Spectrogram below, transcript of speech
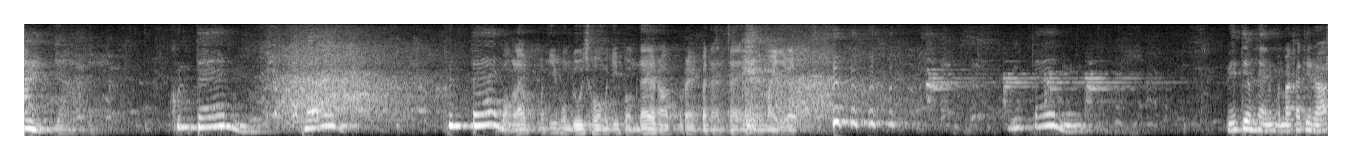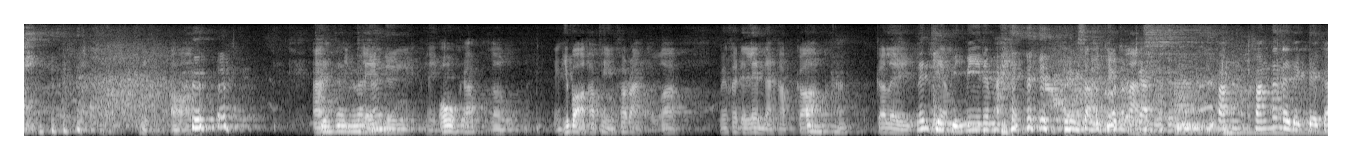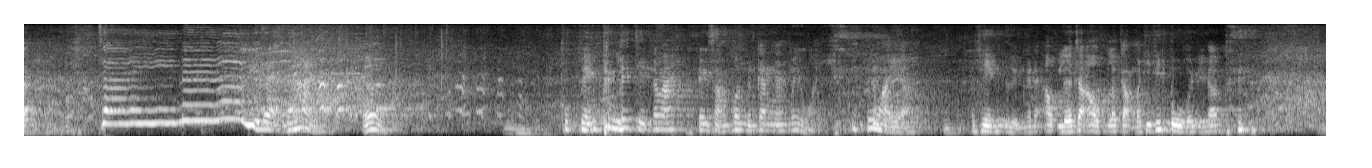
ายยาคุณเป็นแพงคุณเป็นบอกแล้วเมื่อกี้ผมดูโชว์เมื่อกี้ผมได้รับแรงบันดาลใจใหม่ๆเยอะ คุณเป็นนี่เตรียมเพลงมาไหมาครับที่รัก อ๋ออะเปลี่อียนกเพเพลลงงไหมหนึ่งอีกเพลงโอ้ครับเราอย่างที่บอกครับเพลงฝรั่งเราก็ไม่ค่อยได้เล่นนะครับ ก็อ๋อครับ ก็เลยเล่นเกมหมีมีได้ไหมเพลงสามคนเหมือนกัน ฟังฟังตั้งแต่เด็กๆอะ ใจนะนี่แหละได้ เออ ทุกเพลงทั้งลิจินนะมาเพลงสามคนเหมือนกันไงไม่ไหว ไม่ไหวเหรอะเพลงอื่นกันนะเอาเหลือจะเอาแล้วกลับมาที่พิทบูกันดีครับ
